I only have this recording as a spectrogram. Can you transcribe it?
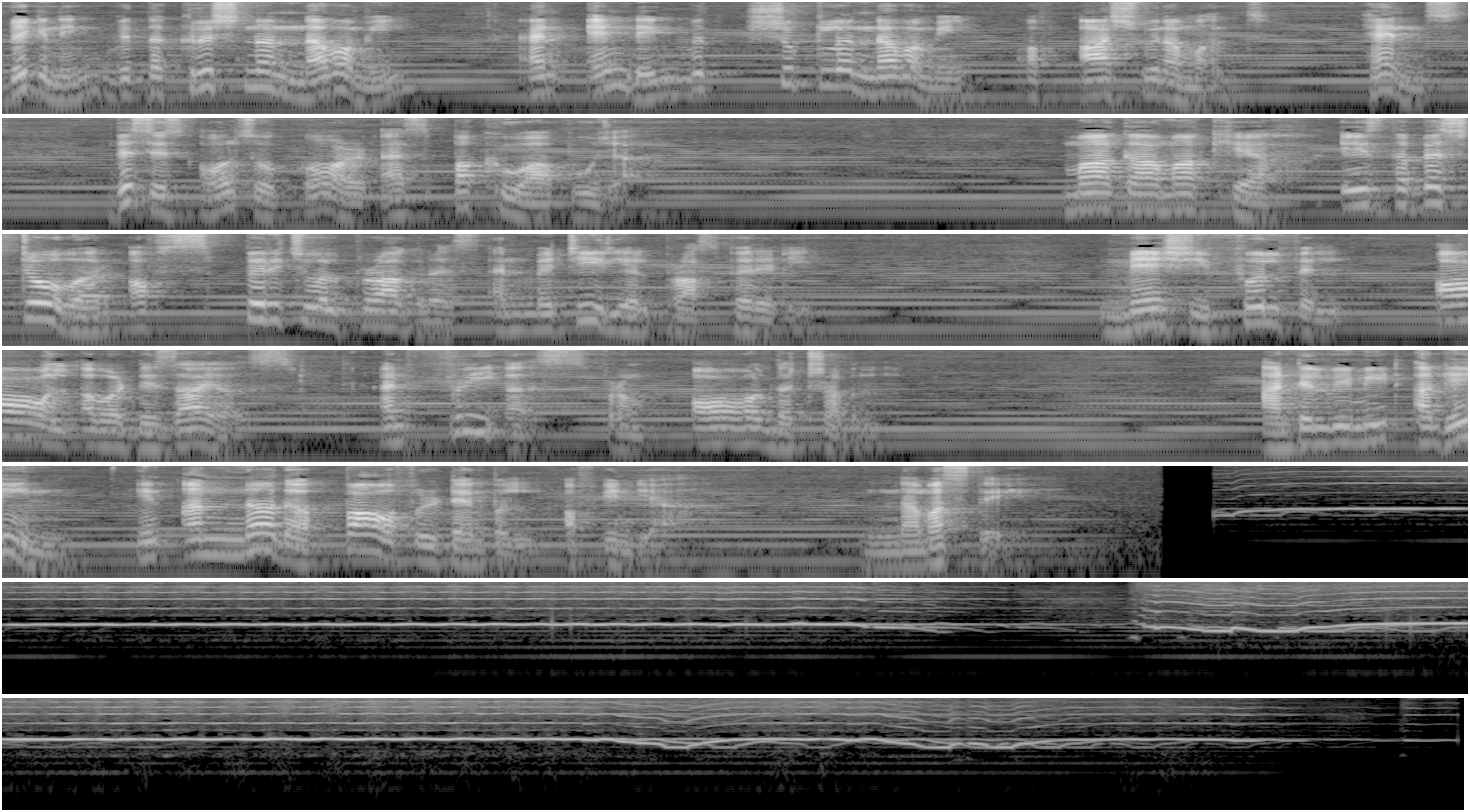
beginning with the Krishna Navami and ending with Shukla Navami of Ashwina month. Hence, this is also called as Pakhua Puja. Ma Kamakhya is the bestower of spiritual progress and material prosperity. May she fulfill all our desires and free us from all the trouble. Until we meet again in another powerful temple of India. Namaste.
